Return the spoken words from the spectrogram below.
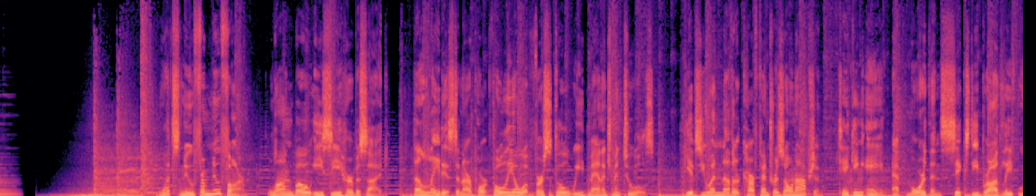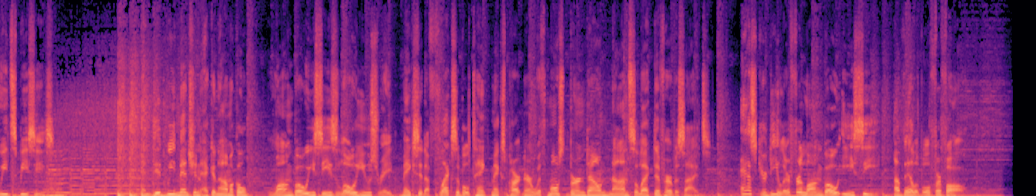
What's new from Nufarm? Longbow EC herbicide, the latest in our portfolio of versatile weed management tools, gives you another carfentrazone option, taking aim at more than 60 broadleaf weed species. And did we mention economical? Longbow EC's low use rate makes it a flexible tank mix partner with most burn down non selective herbicides. Ask your dealer for Longbow EC, available for fall.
